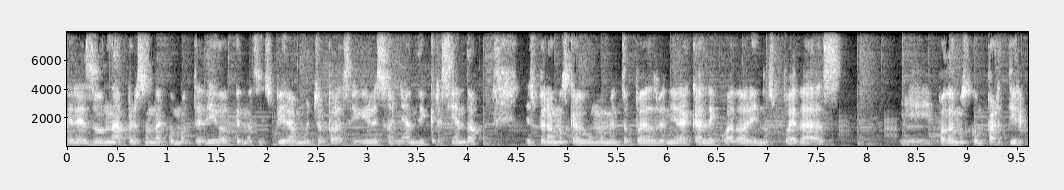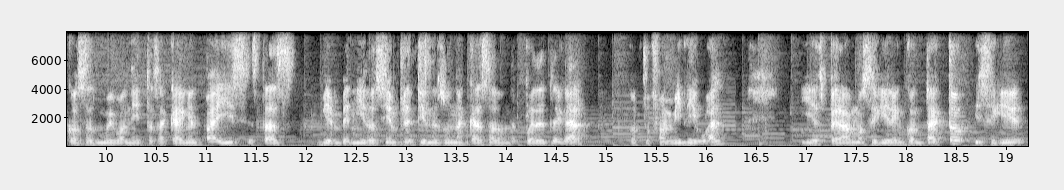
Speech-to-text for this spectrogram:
Eres una persona, como te digo, que nos inspira mucho para seguir soñando y creciendo. Esperamos que algún momento puedas venir acá al Ecuador y nos puedas, y podemos compartir cosas muy bonitas acá en el país. Estás bienvenido, siempre tienes una casa donde puedes llegar, con tu familia igual. Y esperamos seguir en contacto y seguir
